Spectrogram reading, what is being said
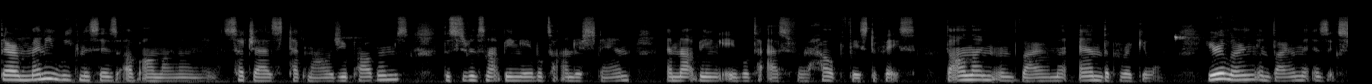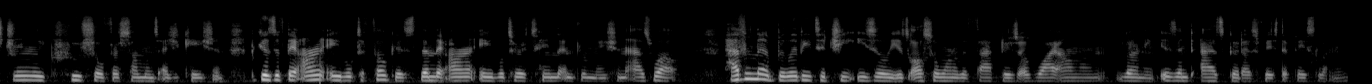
There are many weaknesses of online learning, such as technology problems, the students not being able to understand, and not being able to ask for help face to face, the online environment, and the curriculum. Your learning environment is extremely crucial for someone's education because if they aren't able to focus, then they aren't able to retain the information as well. Having the ability to cheat easily is also one of the factors of why online learning isn't as good as face to face learning.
